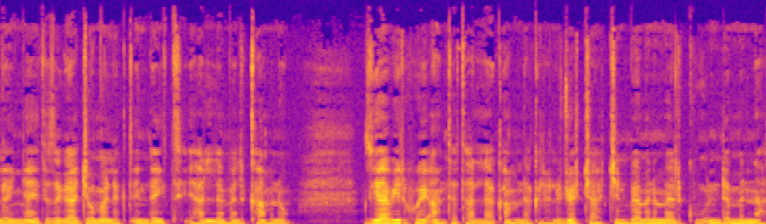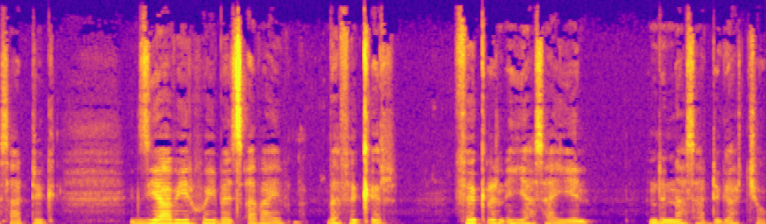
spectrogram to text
ለእኛ የተዘጋጀው መልእክት እንዴት ያለ መልካም ነው። እግዚአብሔር ሆይ አንተ ታላቅ አምላክ ነህ። ልጆቻችን በምን መልኩ እንደምናሳድግ እግዚአብሔር ሆይ በጸባይ በፍቅር ፍቅርን እያሳየን እንድናሳድጋቸው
